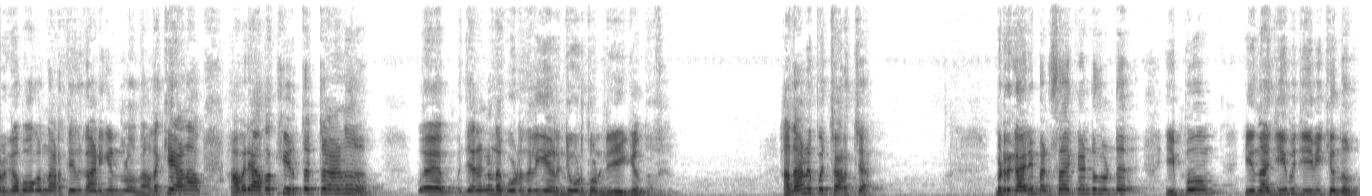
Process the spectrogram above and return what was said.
മൃഗഭോഗം നടത്തിയത് കാണിക്കണല്ലോ അതൊക്കെയാണ് അവരതൊക്കെ എടുത്തിട്ടാണ് ജനങ്ങളുടെ കൂട്ടത്തിലേക്ക് എറിഞ്ഞു കൊടുത്തുകൊണ്ടിരിക്കുന്നത് അതാണ് ഇപ്പോൾ ചർച്ച. ഇവിടെ ഒരു കാര്യം മനസ്സിലാക്കേണ്ടതുണ്ട്. ഇപ്പോൾ ഈ നജീബ് ജീവിക്കുന്നത്.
